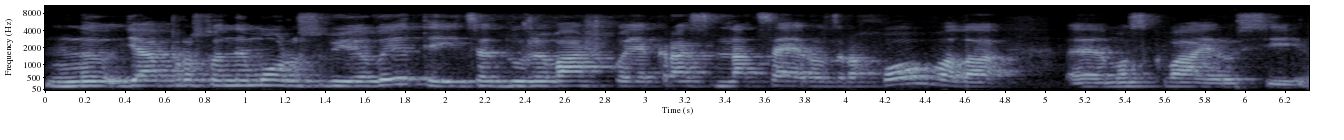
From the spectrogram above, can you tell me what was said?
ну, я просто не можу собі уявити, і це дуже важко якраз на це розраховувала е, Москва і Росія.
